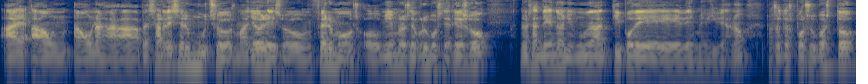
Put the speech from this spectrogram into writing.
aun- a pesar de ser muchos mayores o enfermos o miembros de grupos de riesgo, no están teniendo ningún tipo de, de medida, ¿no? Nosotros, por supuesto,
